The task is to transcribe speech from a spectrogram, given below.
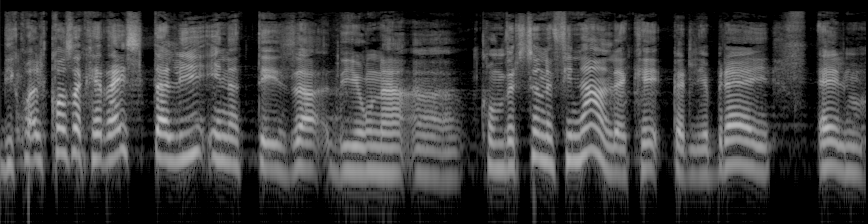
di qualcosa che resta lì in attesa di una uh, conversione finale che per gli ebrei è il,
